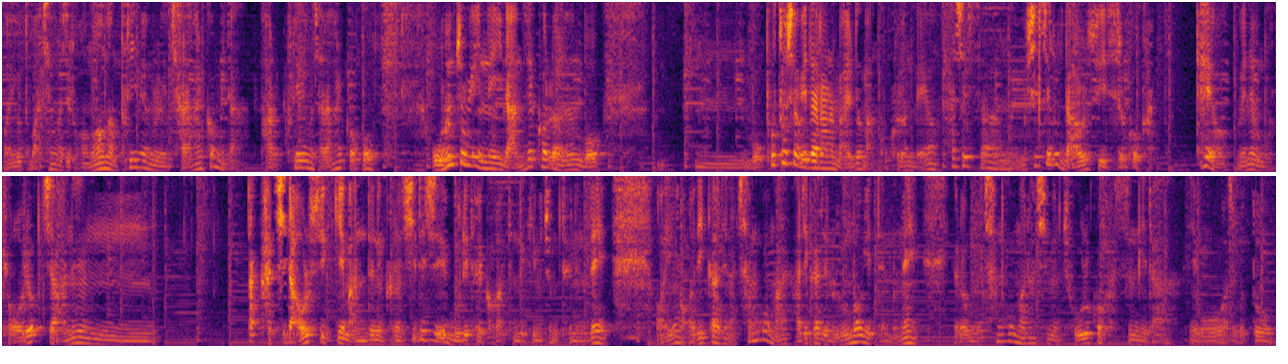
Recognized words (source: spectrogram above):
어, 이것도 마찬가지로 어마어마한 프리미엄을 자랑할 겁니다. 바로 프레임을 자랑할 거고 오른쪽에 있는 이 남색 컬러는 뭐 음, 뭐 포토샵이다라는 말도 많고 그런데요. 사실상 뭐 실제로 나올 수 있을 것 같아요. 왜냐면 뭐 그렇게 어렵지 않은 딱 같이 나올 수 있게 만드는 그런 시리즈물이 될 것 같은 느낌이 좀 드는데 어, 이건 어디까지나 참고만 아직까지는 루머기 때문에 여러분들 참고만 하시면 좋을 것 같습니다 이거 가지고 또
